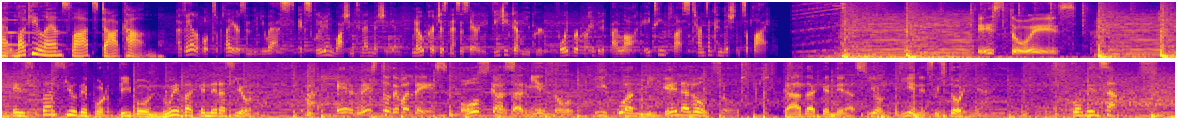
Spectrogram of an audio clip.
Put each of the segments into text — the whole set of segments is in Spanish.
at LuckyLandSlots.com. Available to players in the U.S., excluding Washington and Michigan. No purchase necessary. VGW Group. Void where prohibited by law. 18 plus. Terms and conditions apply. Esto es Espacio Deportivo Nueva Generación. Ernesto de Valdés, Oscar Sarmiento y Juan Miguel Alonso. Cada generación tiene su historia. Comenzamos.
